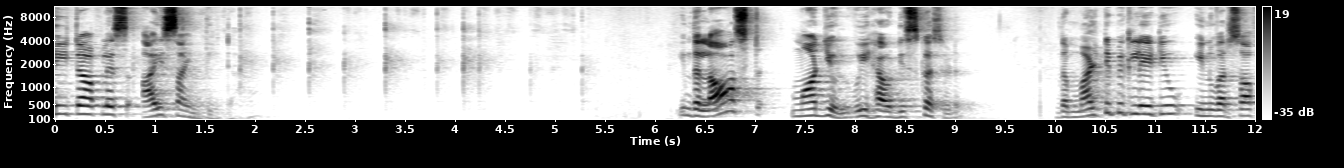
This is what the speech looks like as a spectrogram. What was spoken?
theta plus i sin theta in the last module we have discussed the multiplicative inverse of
